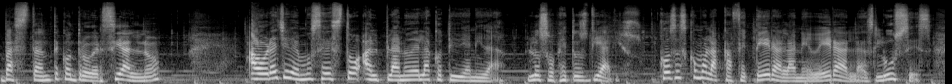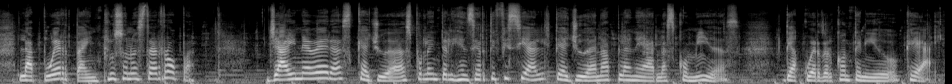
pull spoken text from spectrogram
bastante controversial, ¿no? Ahora llevemos esto al plano de la cotidianidad, los objetos diarios, cosas como la cafetera, la nevera, las luces, la puerta, incluso nuestra ropa. Ya hay neveras que ayudadas por la inteligencia artificial te ayudan a planear las comidas de acuerdo al contenido que hay.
